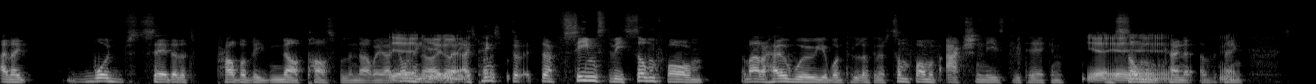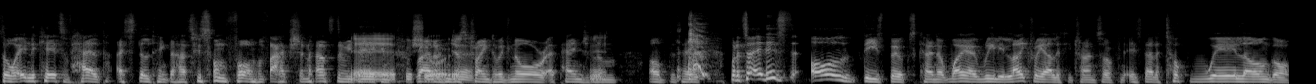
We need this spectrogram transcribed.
and I would say that it's probably not possible in that way. I Yeah, don't think. no, I don't I think it's think there, there seems to be some form. No matter how woo you want to look at it, some form of action needs to be taken Yeah, yeah, some kind of, of thing. So in the case of health, I still think there has to be some form of action has to be taken rather sure, than just trying to ignore a pendulum of the thing. but it's, it is all these books kind of why I really like reality transurfing is that it took way longer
